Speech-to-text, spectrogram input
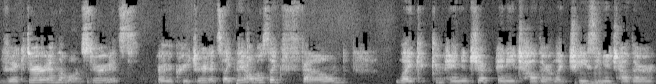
victor and the monster it's or the creature it's like they almost like found like companionship in each other like chasing Mhm. each other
